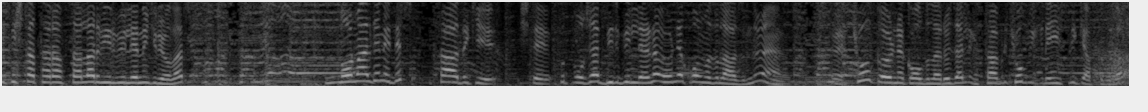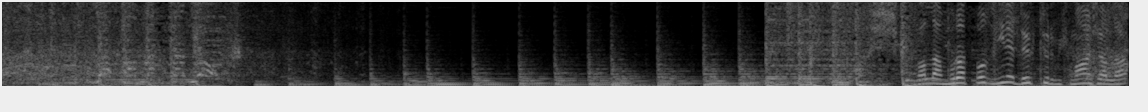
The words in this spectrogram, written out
Çıkışta taraftarlar birbirlerine giriyorlar. Normalde nedir? Sahadaki işte futbolcular birbirlerine örnek olması lazım değil mi? Evet, çok örnek oldular. Özellikle Sabri çok büyük reislik yaptı burada. Valla Murat Boz yine döktürmüş maşallah.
